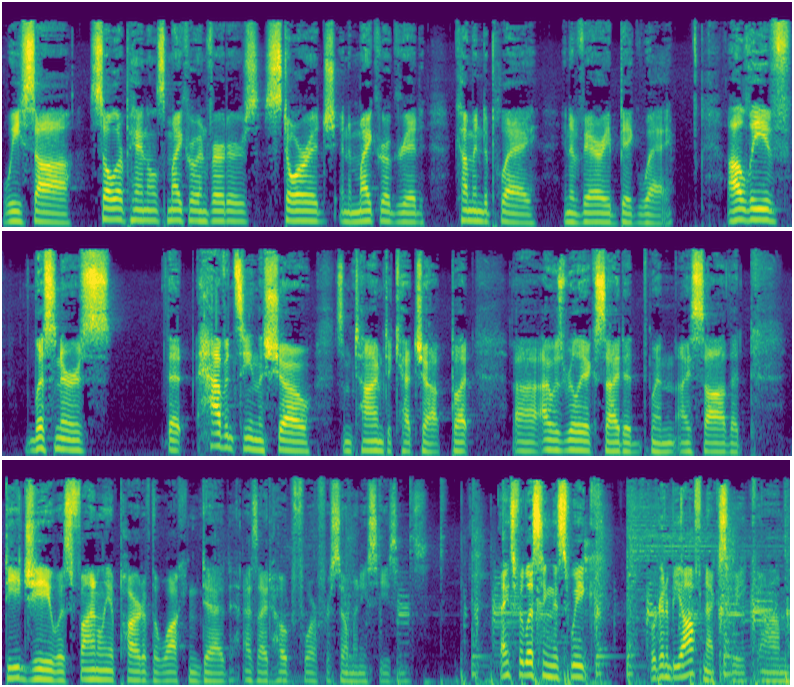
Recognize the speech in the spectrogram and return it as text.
We saw solar panels, microinverters, storage, and a microgrid come into play in a very big way. I'll leave listeners that haven't seen the show some time to catch up, but uh, I was really excited when I saw that DG was finally a part of The Walking Dead, as I'd hoped for for so many seasons. Thanks for listening this week. We're going to be off next week. Um,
